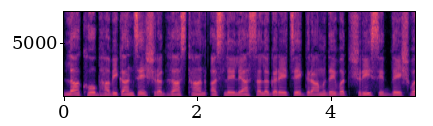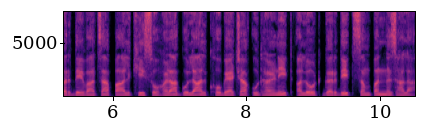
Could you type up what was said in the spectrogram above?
लाखो भाविकांचे श्रद्धास्थान असलेल्या सलगरेचे ग्रामदैवत श्री सिद्धेश्वर देवाचा पालखी सोहळा गुलाल खोब्याच्या उधळणीत अलोट गर्दीत संपन्न झाला.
